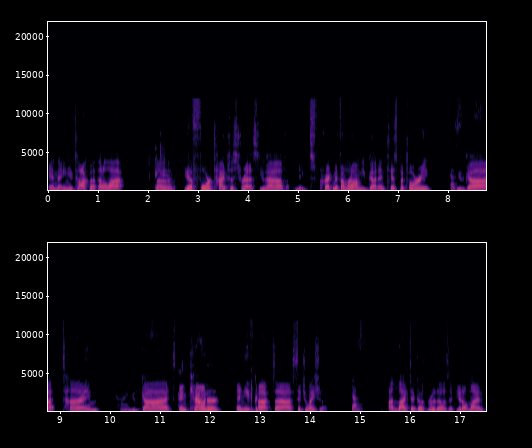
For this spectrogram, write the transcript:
and, and you talk about that a lot. I do. Uh, you have four types of stress. You have correct me if I'm wrong, you've got anticipatory, yes. you've got time, time, you've got encounter, and you've got uh, situational. Yes. I'd like to go through those if you don't mind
